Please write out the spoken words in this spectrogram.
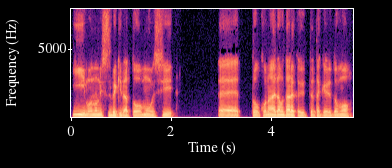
いいものにすべきだと思うし、えーっと、この間も誰か言ってたけれども、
